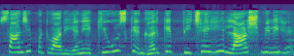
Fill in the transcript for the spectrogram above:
सांझी पटवारी यानी एक्यूज के घर के पीछे ही लाश मिली है।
